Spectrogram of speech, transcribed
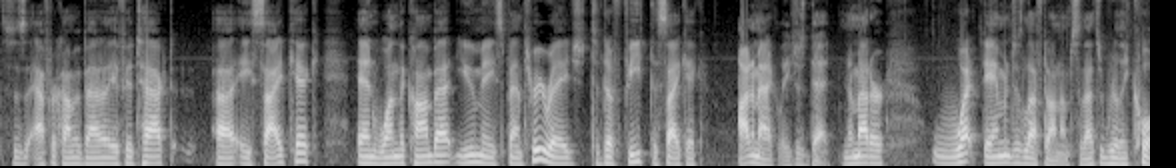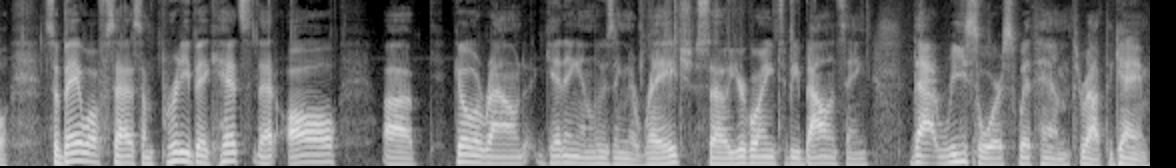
this is after combat battle. If you attacked uh, a sidekick and won the combat, you may spend three rage to defeat the sidekick automatically, just dead, no matter what damage is left on them. So that's really cool. So Beowulf has some pretty big hits that all uh, go around getting and losing the rage. So you're going to be balancing that resource with him throughout the game.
